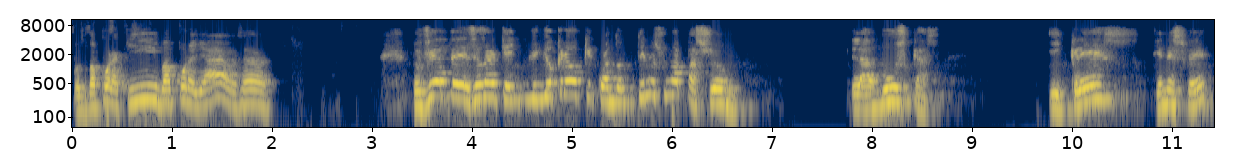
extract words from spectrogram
pues va por aquí, va por allá, o sea. Pues fíjate, César, que yo creo que cuando tienes una pasión, la buscas y crees, tienes fe,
